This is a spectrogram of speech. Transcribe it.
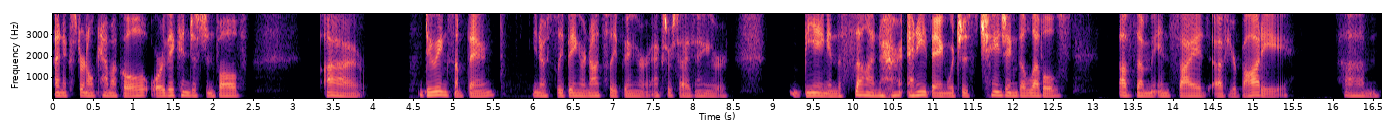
an external chemical, or they can just involve uh, doing something, you know, sleeping or not sleeping, or exercising, or being in the sun, or anything, which is changing the levels of them inside of your body. Um,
